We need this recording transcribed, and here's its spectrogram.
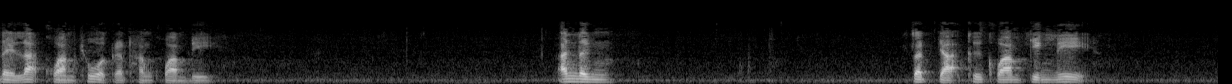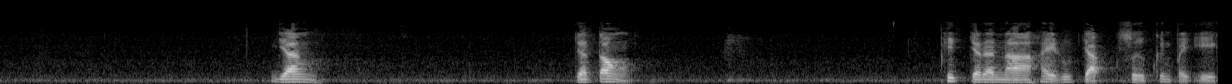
ได้ละความชั่วกระทำความดี อันหนึ่ง สัจจะคือความจริงนี้ ยังจะต้องพิจารณาให้รู้จักสืบขึ้นไปอีก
